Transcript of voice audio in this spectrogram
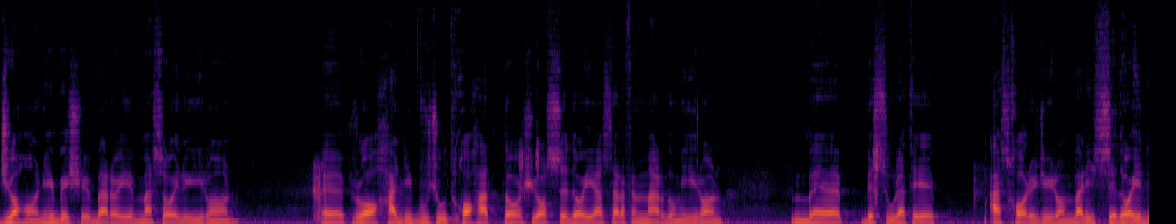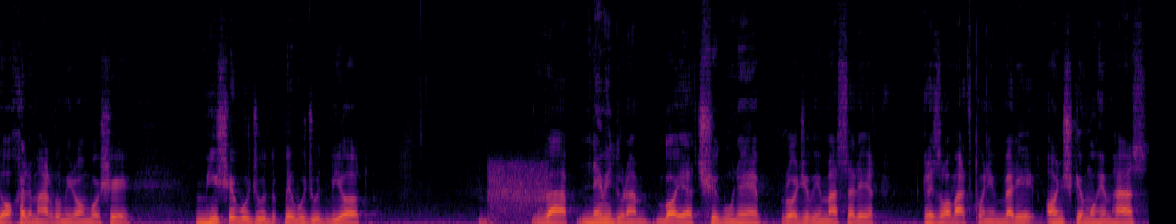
جهانی بشه برای مسائل ایران راه حلی وجود خواهد داشت یا صدایی از طرف مردم ایران به صورت از خارج ایران ولی صدای داخل مردم ایران باشه؟ میشه وجود به وجود بیاد و نمی‌دونم باید چگونه راجع به این مسئله قضاوت کنیم. ولی آنچه که مهم هست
